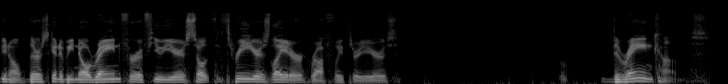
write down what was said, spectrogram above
you know, there's going to be no rain for a few years. So three years later, roughly three years, the rain comes.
